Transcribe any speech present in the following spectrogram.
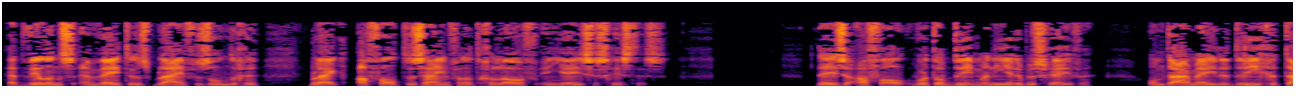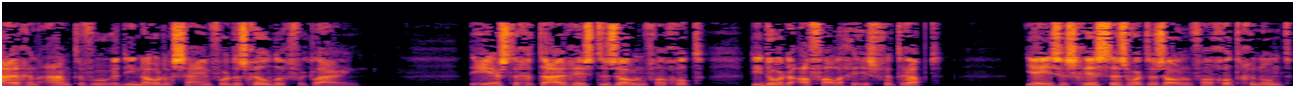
Het willens en wetens blijven zondigen blijkt afval te zijn van het geloof in Jezus Christus. Deze afval wordt op drie manieren beschreven, om daarmee de drie getuigen aan te voeren die nodig zijn voor de schuldigverklaring. De eerste getuige is de Zoon van God, die door de afvallige is vertrapt. Jezus Christus wordt de Zoon van God genoemd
